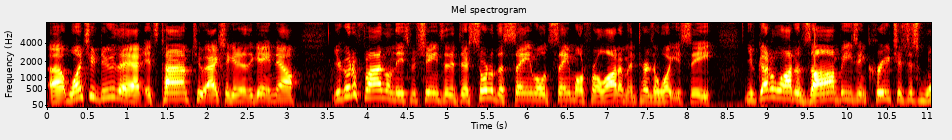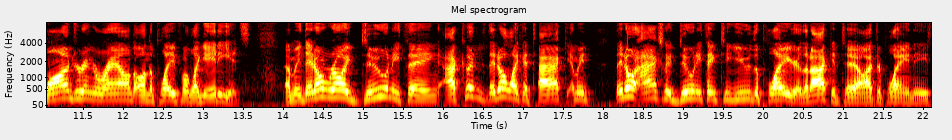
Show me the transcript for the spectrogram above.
Uh, once you do that, it's time to actually get into the game. Now, you're going to find on these machines that they're sort of the same old, same old for a lot of them in terms of what you see. You've got a lot of zombies and creatures just wandering around on the playfield like idiots. I mean, they don't really do anything. I couldn't. They don't like attack. I mean, they don't actually do anything to you, the player, that I can tell after playing these.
